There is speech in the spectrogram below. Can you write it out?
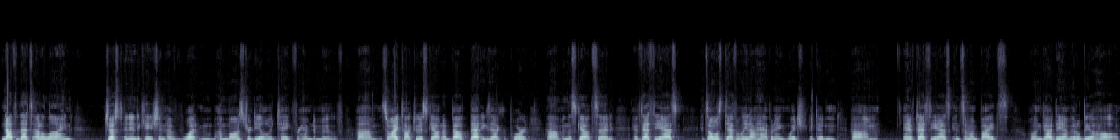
not that that's out of line, just an indication of what a monster deal it would take for him to move. Um, so I talked to a scout about that exact report, um, and the scout said, if that's the ask, it's almost definitely not happening, which it didn't. Um, and if that's the ask and someone bites, well, then goddamn, it'll be a haul.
